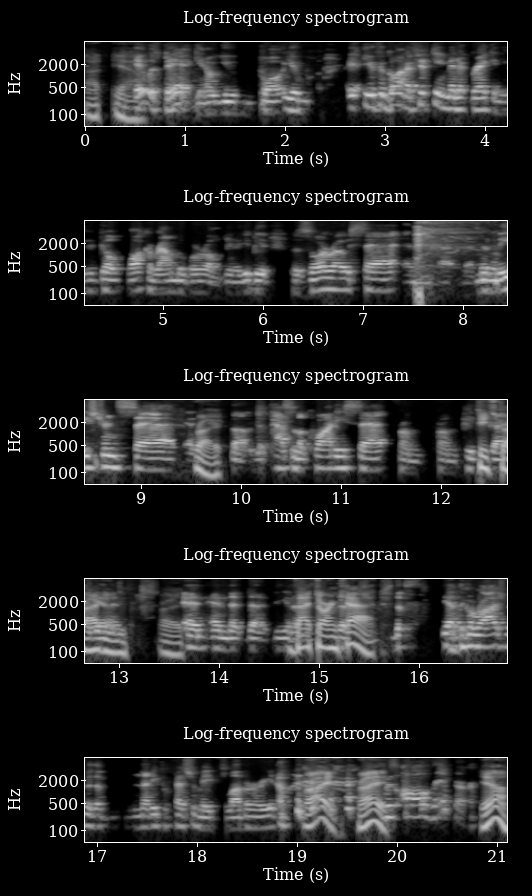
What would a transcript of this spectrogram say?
Not- yeah. it was big. You know, you you you could go on a 15 minute break and you could go walk around the world. You know, you'd be the Zorro set and uh, the Middle Eastern set and right. the the Passamaquoddy set from from Pete's, Pete's Dragon, Dragon. Right. and, and and the, the you know that darn the, cat. the, yeah the garage where the nutty professor made flubber. You know, right. Right. it was all there. Yeah,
